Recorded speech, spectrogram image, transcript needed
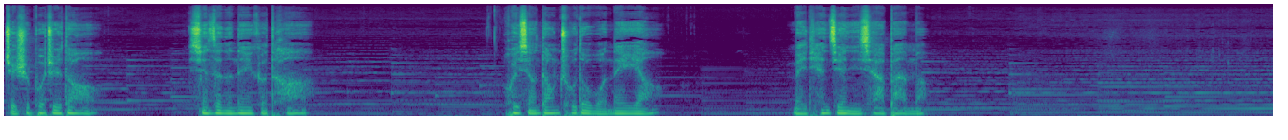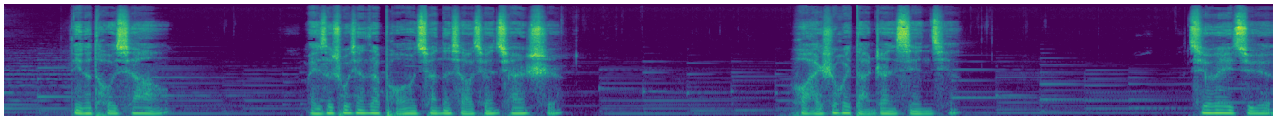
只是不知道，现在的那个他，会像当初的我那样，每天接你下班吗？你的头像，每次出现在朋友圈的小圈圈时。我还是会胆战心惊，既畏惧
